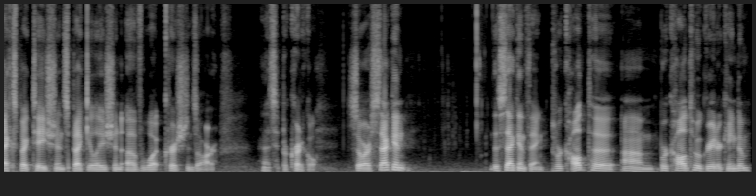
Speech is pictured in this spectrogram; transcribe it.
expectation and speculation of what Christians are. And that's hypocritical. So our second the second thing we're called to um, we're called to a greater kingdom,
